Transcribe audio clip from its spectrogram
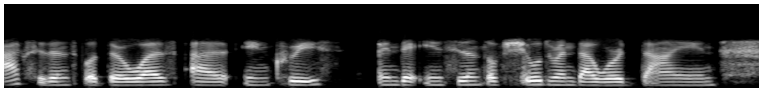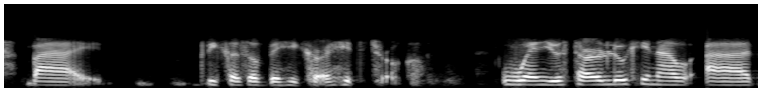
accidents, but there was an increase in the incidence of children that were dying by because of vehicular heat stroke when you start looking at, at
